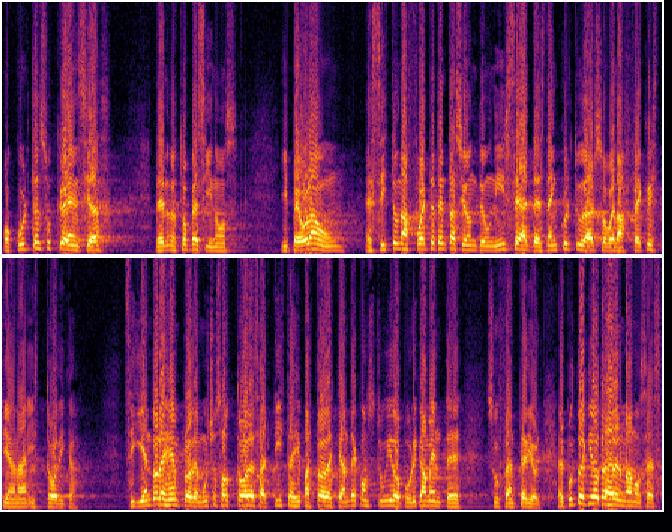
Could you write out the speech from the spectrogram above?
oculten sus creencias de nuestros vecinos y peor aún, existe una fuerte tentación de unirse al desdén cultural sobre la fe cristiana histórica, siguiendo el ejemplo de muchos autores, artistas y pastores que han deconstruido públicamente su fe anterior. El punto que quiero traer, hermanos, es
